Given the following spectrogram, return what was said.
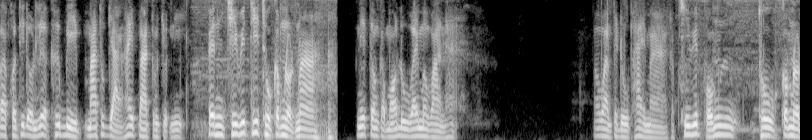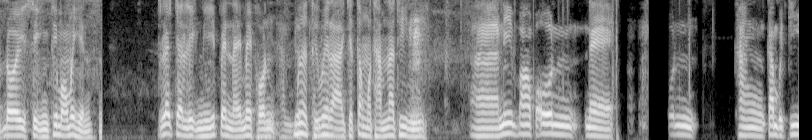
ว่าคนที่โดนเลือกคือบีบมาทุกอย่างให้มาตรงจุดนี้ เป็นชีวิตที่ถูกกำหนดมา นี่ตรงกับหมอดูไว้เมื่อวานนะฮะ เมื่อวานไปดูไพ่มาครับ ชีวิตผมถูกกำหนดโดยสิ่งที่มองไม่เห็น และจะหลีกหนีเป็นไหนไม่พ้น เมื่อถึงเวลาจะต้องมาทำหน้าที่นี้ อ่า นี่បងប្អូនណែបងខាងកម្ពុជា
